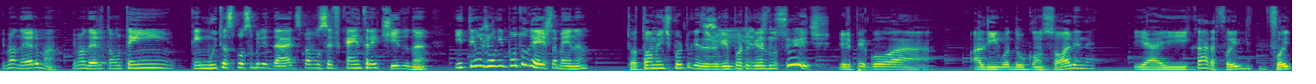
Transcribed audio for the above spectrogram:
Que maneiro, mano. Que maneiro. Então tem, tem muitas possibilidades pra você ficar entretido, né? E tem um jogo em português também, né? Totalmente português. Eu joguei Sim, em português ele é no português. Switch. Ele pegou a, a língua do console, né? E aí, cara, foi, foi.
